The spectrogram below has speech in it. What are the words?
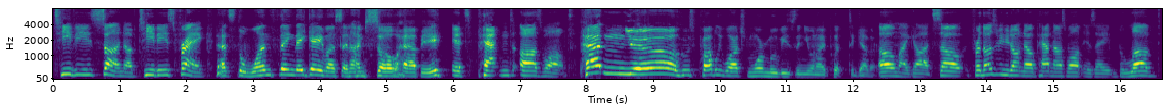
TV's son of TV's Frank. That's the one thing they gave us, and I'm so happy. It's Patton Oswalt. Patton, yeah, who's probably watched more movies than you and I put together. Oh my god. So, for those of you who don't know, Patton Oswalt is a beloved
